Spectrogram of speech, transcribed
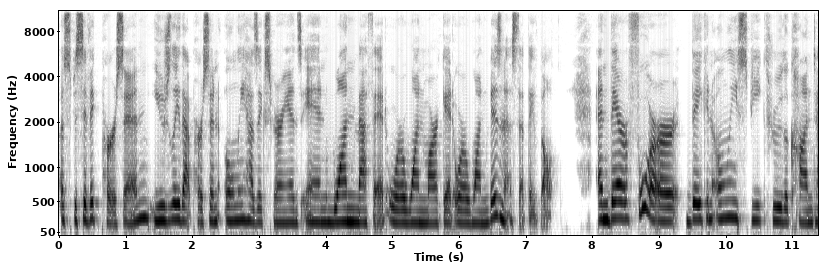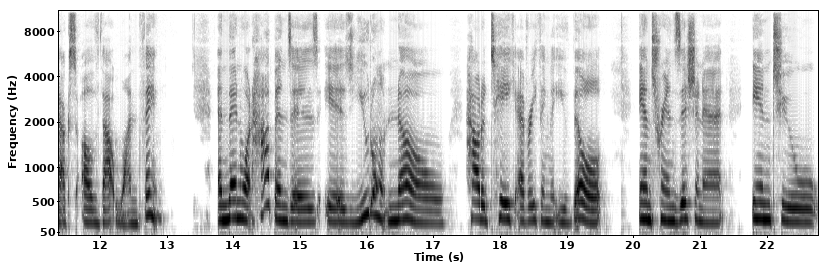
a specific person, usually that person only has experience in one method or one market or one business that they've built. And therefore, they can only speak through the context of that one thing. And then what happens is is you don't know how to take everything that you've built and transition it into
